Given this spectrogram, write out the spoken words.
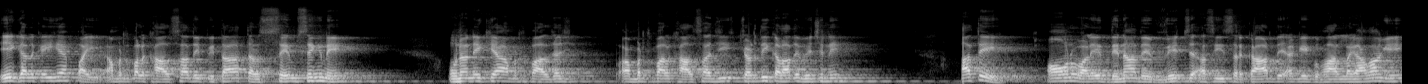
ਇਹ ਗੱਲ ਕਹੀ ਹੈ ਭਾਈ ਅੰਮ੍ਰਿਤਪਾਲ ਖਾਲਸਾ ਦੇ ਪਿਤਾ ਤਰਸੇਮ ਸਿੰਘ ਨੇ। ਉਹਨਾਂ ਨੇ ਕਿਹਾ, ਅੰਮ੍ਰਿਤਪਾਲ ਜੀ, ਅੰਮ੍ਰਿਤਪਾਲ ਖਾਲਸਾ ਜੀ ਚੜ੍ਹਦੀ ਕਲਾ ਦੇ ਵਿੱਚ ਨੇ। ਅਤੇ ਆਉਣ ਵਾਲੇ ਦਿਨਾਂ ਦੇ ਵਿੱਚ ਅਸੀਂ ਸਰਕਾਰ ਦੇ ਅੱਗੇ ਗੁਹਾਰ ਲਗਾਵਾਂਗੇ,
